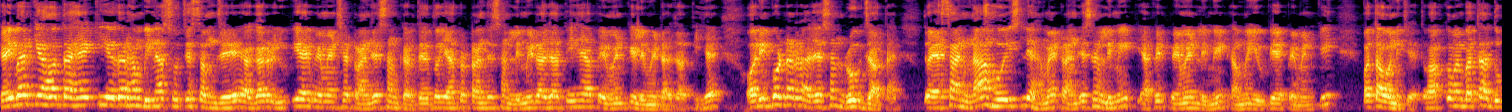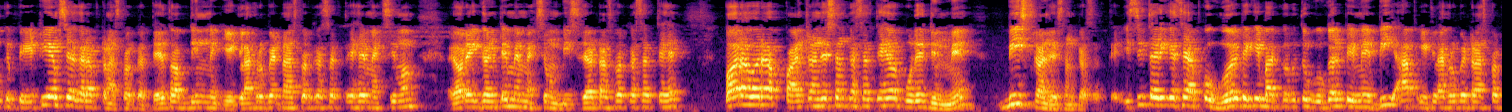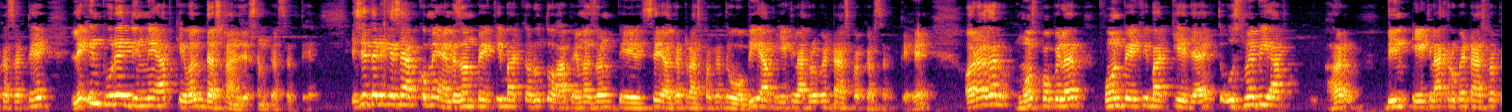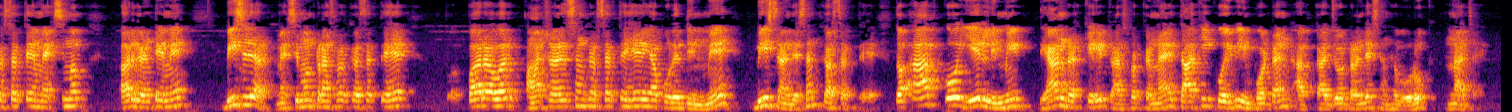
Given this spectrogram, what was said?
कई बार क्या होता है कि अगर हम बिना सोचे समझे, अगर यूपीआई पेमेंट से ट्रांजेक्शन करते हैं तो या तो ट्रांजेक्शन लिमिट आ जाती है या पेमेंट की लिमिट आ जाती है और इंपॉर्टेंट ट्रांजेक्शन रुक जाता है। तो ऐसा ना हो इसलिए हमें ट्रांजेक्शन लिमिट या फिर पेमेंट लिमिट हमें यूपीआई पेमेंट की पता होनी चाहिए। तो आपको मैं बता दूँ कि पेटीएम से अगर आप ट्रांसफ़र करते हैं तो आप दिन में एक लाख रुपए ट्रांसफ़र कर सकते हैं मैक्सिमम और एक घंटे में मैक्सिमम बीस ट्रांसफ़र कर सकते हैं। पर आवर आप पाँच ट्रांजेक्शन कर सकते हैं और पूरे दिन में बीस ट्रांजेक्शन कर सकते हैं। इसी तरीके से आपको गूगल पे की बात करूँ तो गूगल पे में भी आप एक लाख रुपए ट्रांसफ़र कर सकते हैं, लेकिन पूरे दिन में आप केवल दस ट्रांजेक्शन कर सकते हैं। इसी तरीके से आपको मैं अमेजोन पे की बात करूँ तो आप अमेजोन पे से अगर ट्रांसफ़र करते हो, वो भी आप एक लाख रुपए ट्रांसफ़र कर सकते हैं। और अगर मोस्ट पॉपुलर फ़ोन पे की बात की जाए तो उसमें भी आप हर दिन एक लाख रुपए ट्रांसफ़र कर सकते हैं मैक्सिमम हर घंटे में बीस हज़ार मैक्सिमम ट्रांसफ़र कर सकते हैं। पर आवर पाँच ट्रांजेक्शन कर सकते हैं या पूरे दिन में बीस ट्रांजेक्शन कर सकते हैं। तो आपको ये लिमिट ध्यान रख के ही ट्रांसफ़र करना है ताकि कोई भी इंपॉर्टेंट आपका जो ट्रांजेक्शन है वो रुक ना जाए।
